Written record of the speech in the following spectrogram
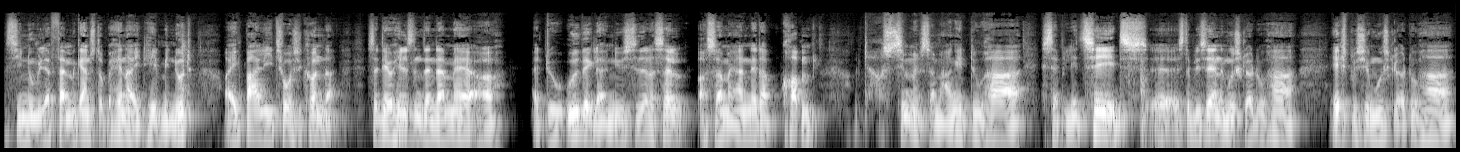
At sige, nu vil jeg fandme gerne stå på hænder i et helt minut, og ikke bare lige to sekunder. Så det er jo hele tiden den der med, at, at du udvikler en ny side af dig selv, og som er netop kroppen. Der er jo simpelthen så mange. Du har stabilitet, øh, stabiliserende muskler, du har eksplosive muskler, du har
